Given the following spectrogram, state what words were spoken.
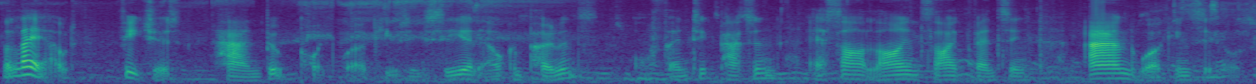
The layout features hand-built pointwork using C&L components, authentic pattern, SR line side fencing, and working signals,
